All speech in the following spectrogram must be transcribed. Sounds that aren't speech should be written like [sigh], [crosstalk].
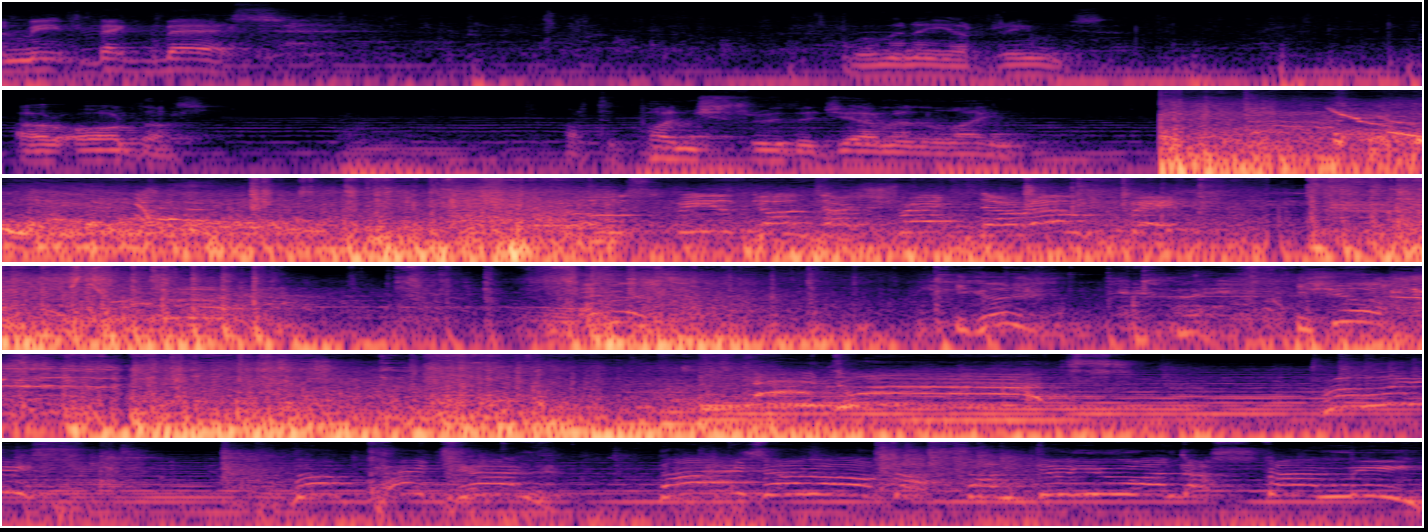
Come and meet Big Bess. Woman of your dreams. Our orders are to punch through the German line. Those field guns are shredding their outfit! You good? You sure? Edwards! Release the pigeon! That is an order, son! Do you understand me?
